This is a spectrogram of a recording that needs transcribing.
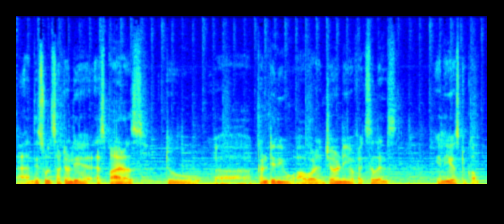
And this will certainly aspire us to uh, continue our journey of excellence in years to come.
